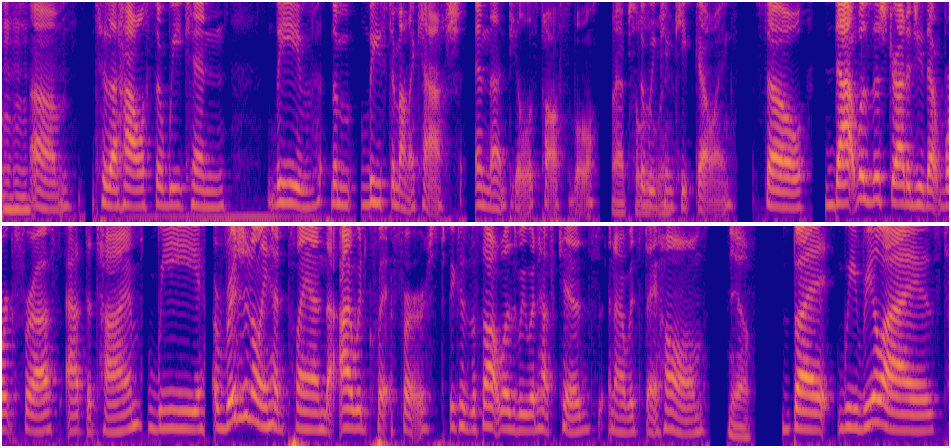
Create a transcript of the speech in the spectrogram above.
Mm-hmm. um, to the house so we can leave the least amount of cash in that deal as possible Absolutely. so we can keep going. So that was the strategy that worked for us at the time. We originally had planned that I would quit first because the thought was we would have kids and I would stay home. yeah. But we realized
